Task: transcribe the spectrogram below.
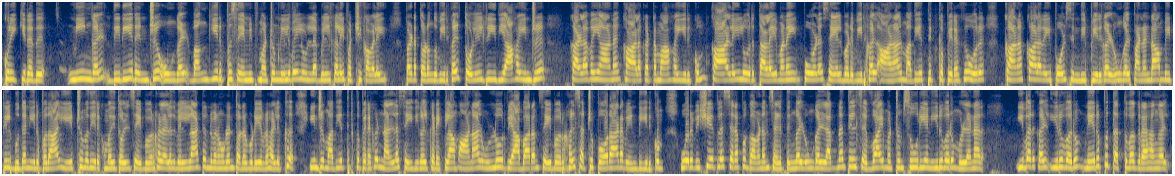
குறிக்கிறது. நீங்கள் திடீரென்று உங்கள் வங்கியிருப்பு சேமிப்பு மற்றும் நிலுவையில் உள்ள பில்களை பற்றி கவலைப்படத் தொடங்குவீர்கள். தொழில் ரீதியாக இன்று கலவையான காலகட்டமாக இருக்கும். காலையில் ஒரு தலைவனை போல செயல்படுவீர்கள். ஆனால் மதியத்திற்கு பிறகு ஒரு கணக்காளரை போல் சிந்திப்பீர்கள். உங்கள் பன்னெண்டாம் வீட்டில் புதன் இருப்பதால் ஏற்றுமதி இறக்குமதி தொழில் செய்பவர்கள் அல்லது வெளிநாட்டு நிறுவனங்களுடன் தொடர்புடையவர்களுக்கு இன்று மதியத்திற்கு பிறகு நல்ல செய்திகள் கிடைக்கலாம். ஆனால் உள்ளூர் வியாபாரம் செய்பவர்கள் சற்று போராட வேண்டியிருக்கும். ஒரு விஷயத்தில் சிறப்பு கவனம் செலுத்துங்கள். உங்கள் லக்னத்தில் செவ்வாய் மற்றும் சூரியன் இருவரும் உள்ளனர். இவர்கள் இருவரும் நெருப்பு தத்துவ கிரகங்கள்.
